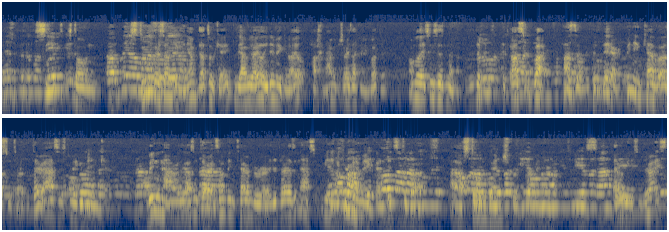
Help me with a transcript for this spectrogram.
uh, seat, a stone stool or something him. That's okay. He didn't make an oil. Hachanami the is not going to be butter. Amalei says no, no. There's a difference. It's asr, but hasa because there binyan kav asr. The Torah asks us to make a binyan kav. Something temporary. The Torah doesn't ask. Meaning, if you're going to make an itztaba, a stone bench for permanent to use, that would be rice.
